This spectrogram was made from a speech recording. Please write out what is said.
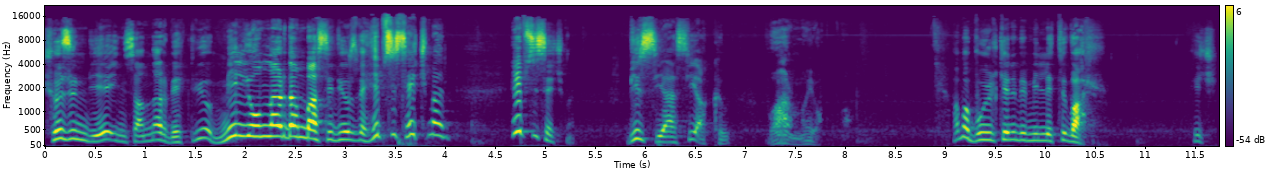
çözün diye insanlar bekliyor. Milyonlardan bahsediyoruz ve hepsi seçmen. Hepsi seçmen. Bir siyasi akıl var mı yok mu? Ama bu ülkenin bir milleti var. Hiç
